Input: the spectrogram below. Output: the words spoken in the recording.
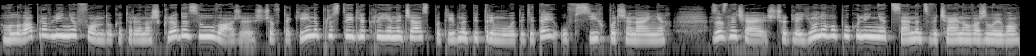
Голова правління фонду Катерина Шкльода зауважує, що в такий непростий для країни час потрібно підтримувати дітей у всіх починаннях. Зазначає, що для юного покоління це надзвичайно важливо.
